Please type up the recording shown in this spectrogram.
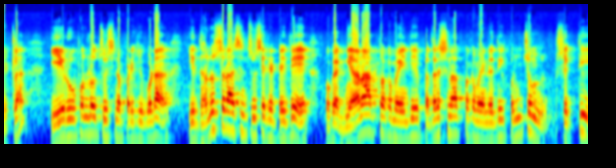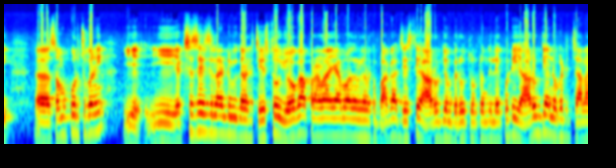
ఇట్లా ఏ రూపంలో చూసినప్పటికీ కూడా ఈ ధనుస్సు రాశిని చూసేటట్టయితే ఒక జ్ఞానాత్మకమైనది ప్రదర్శనాత్మకమైనది కొంచెం శక్తి సమకూర్చుకొని ఈ ఈ ఎక్సర్సైజ్ లాంటివి కనుక చేస్తూ యోగా ప్రాణాయామాలు కనుక బాగా చేస్తే ఆరోగ్యం పెరుగుతుంటుంది. లేకుంటే ఈ ఆరోగ్యాన్ని ఒకటి చాలా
